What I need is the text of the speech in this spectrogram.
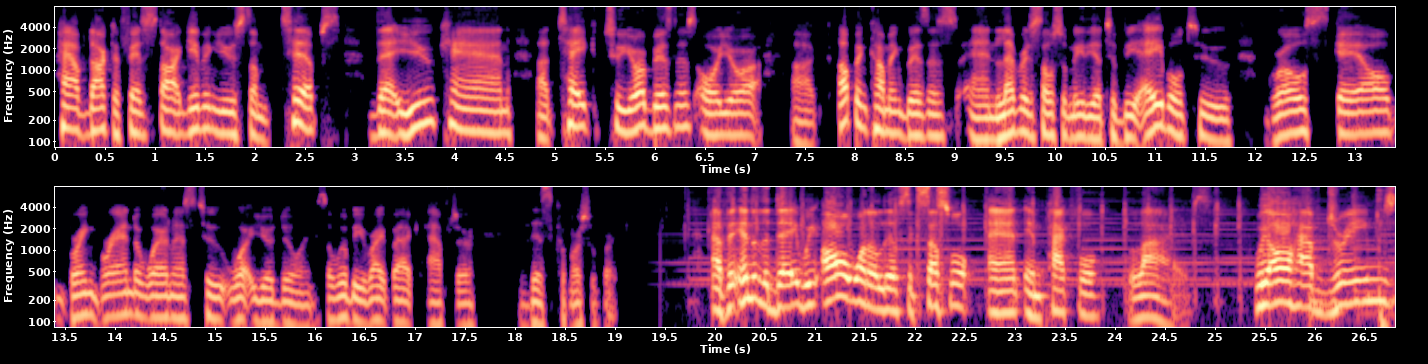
have Dr. Finch start giving you some tips that you can uh, take to your business or your uh, up and coming business and leverage social media to be able to grow, scale, bring brand awareness to what you're doing. So we'll be right back after this commercial break. At the end of the day, we all want to live successful and impactful lives. We all have dreams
